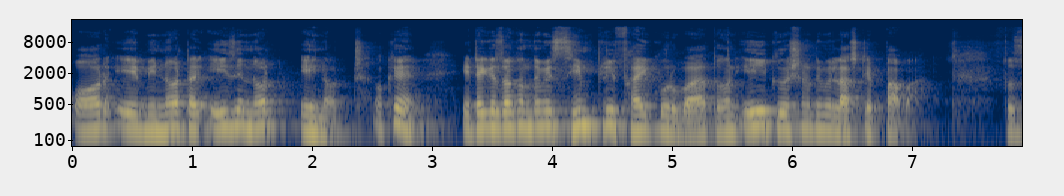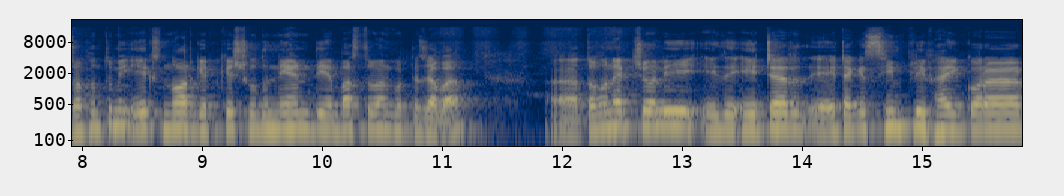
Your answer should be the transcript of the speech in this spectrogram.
or A B not আর এই যে নট এই নট ওকে এটাকে যখন তুমি সিম্পলিফাই করবা, তখন এই ইকুয়েশন তুমি লাস্টে পাবা। তো যখন তুমি এক্স নর গেটকে শুধু ন্যান্ড দিয়ে বাস্তবায়ন করতে যাবা তখন অ্যাকচুয়ালি এই যে এইটার এটাকে সিম্পলিফাই করার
